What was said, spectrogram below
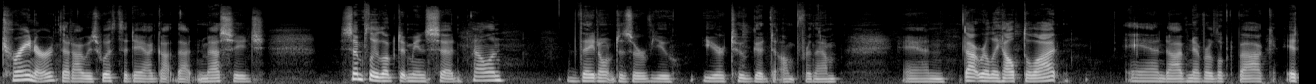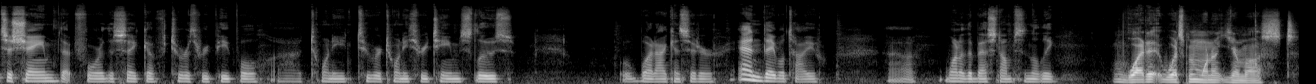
trainer that I was with the day I got that message simply looked at me and said, Helen, they don't deserve you. You're too good to ump for them. And that really helped a lot. And I've never looked back. It's a shame that for the sake of two or three people, uh, 22 or 23 teams lose what I consider, and they will tell you, uh, one of the best umps in the league. What What's been one of your most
